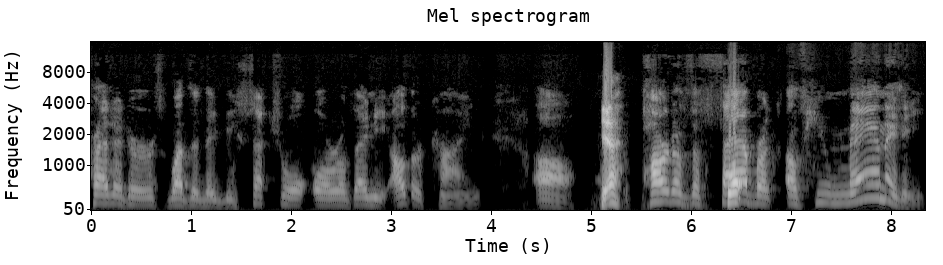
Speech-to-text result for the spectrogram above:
predators, whether they be sexual or of any other kind. Uh, yeah. Part of the fabric well, of humanity,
